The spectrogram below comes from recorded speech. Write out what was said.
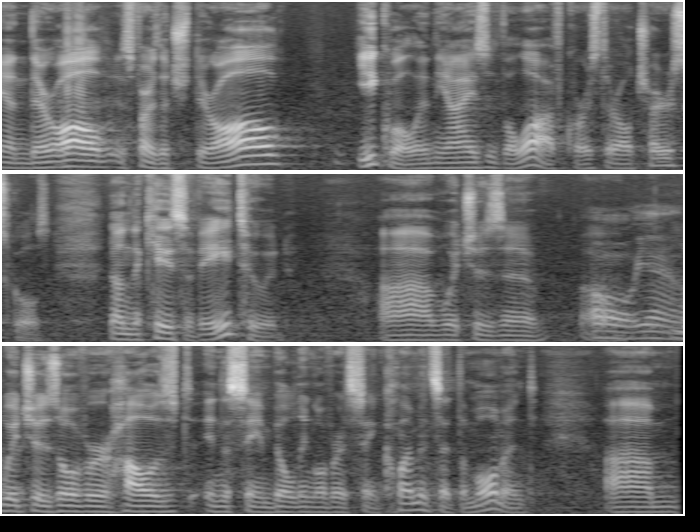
and they're all, as far as the, they're all equal in the eyes of the law, of course, they're all charter schools. Now, in the case of Etude, uh, which is a, Oh, yeah. which is over housed in the same building over at St. Clements at the moment. Um,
